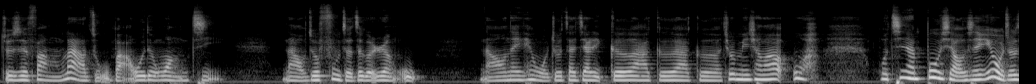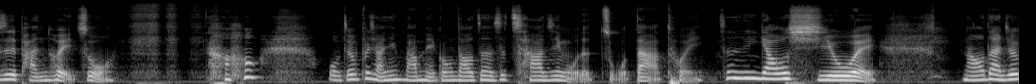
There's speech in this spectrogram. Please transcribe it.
就是放蜡烛吧，我有点忘记，那我就负责这个任务，然后那天我就在家里割啊割啊割，就没想到哇，我竟然不小心，因为我就是盘腿坐，然后。我就不小心把美工刀真的是插进我的左大腿，真的是腰修诶。然后当然就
